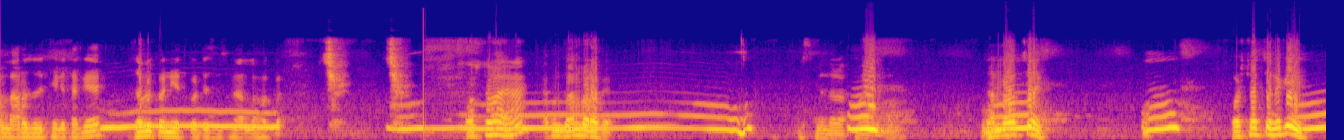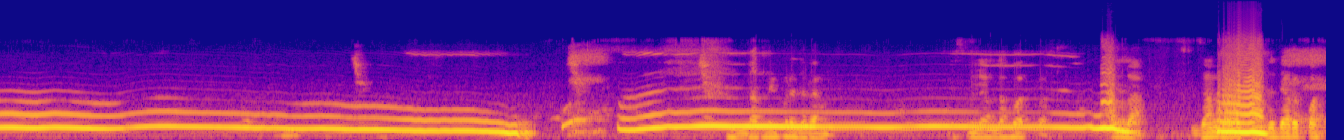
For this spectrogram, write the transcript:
আল্লাহ আরও যদি থেকে থাকে, জবে করে নিয়ত করতেছে আল্লাহ কষ্ট হয় হ্যাঁ? এখন গান বাড়াবে বিসমিল্লাহ রহমান গান বাড়াচ্ছে কষ্ট হচ্ছে নাকি? যদি আরও কষ্ট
